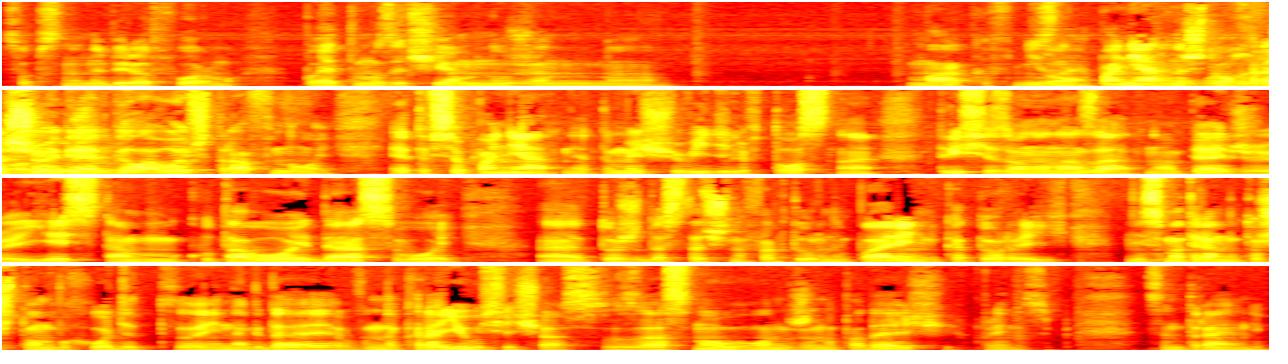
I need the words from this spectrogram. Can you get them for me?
собственно, наберет форму. Поэтому зачем нужен э, Марков, не ну, знаю. Понятно, ну, что он, он хорошо он играет головой в штрафной. Это все понятно. Это мы еще видели в Тосно три сезона назад. Но опять же, есть там Кутовой, да, свой. Э, тоже достаточно фактурный парень, который, несмотря на то, что он выходит иногда на краю сейчас за основу, он же нападающий, в принципе, центральный.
